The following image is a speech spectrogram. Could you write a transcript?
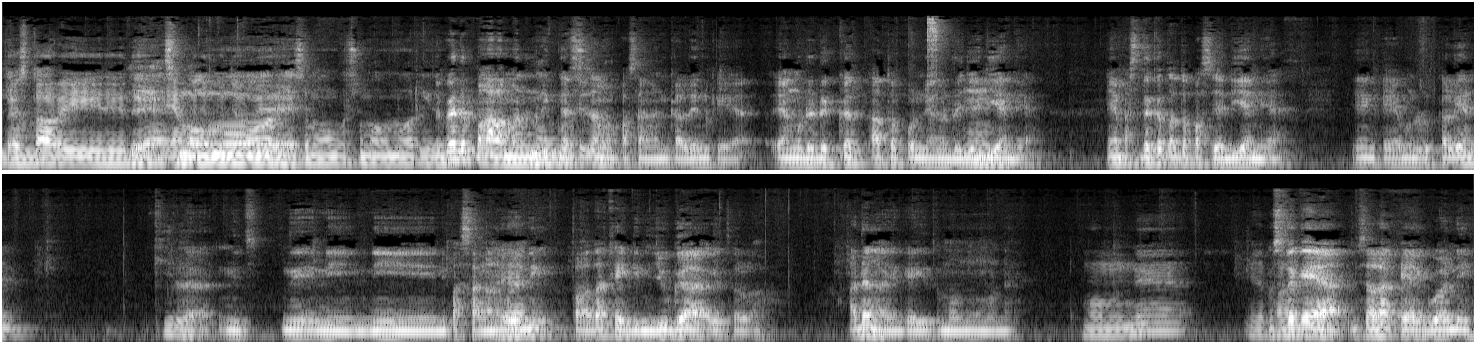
Toy Story gitu ya yang semua umur gitu. ya semua umur semua umur gitu Tapi ada pengalaman unik gak sih sama pasangan kalian kayak yang udah deket ataupun yang udah jadian ya? Yang pas deket atau pas jadian ya? Yang kayak menurut kalian gila nih nih nih nih, nih pasangan gue ini ternyata kayak gini juga gitu loh. Ada nggak yang kayak gitu momen-momennya? momennya ya Maksudnya kayak misalnya kayak gue nih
